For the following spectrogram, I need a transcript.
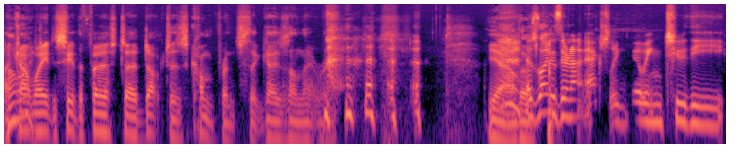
I All can't right. wait to see the first uh, doctors' conference that goes on that route. Yeah. Those as long as they're not actually going to the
